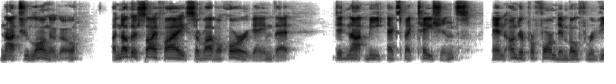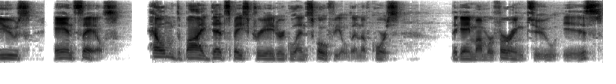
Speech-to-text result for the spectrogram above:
not too long ago, another sci-fi survival horror game that did not meet expectations and underperformed in both reviews and sales helmed by Dead Space creator Glenn Schofield. And of course, the game I'm referring to is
